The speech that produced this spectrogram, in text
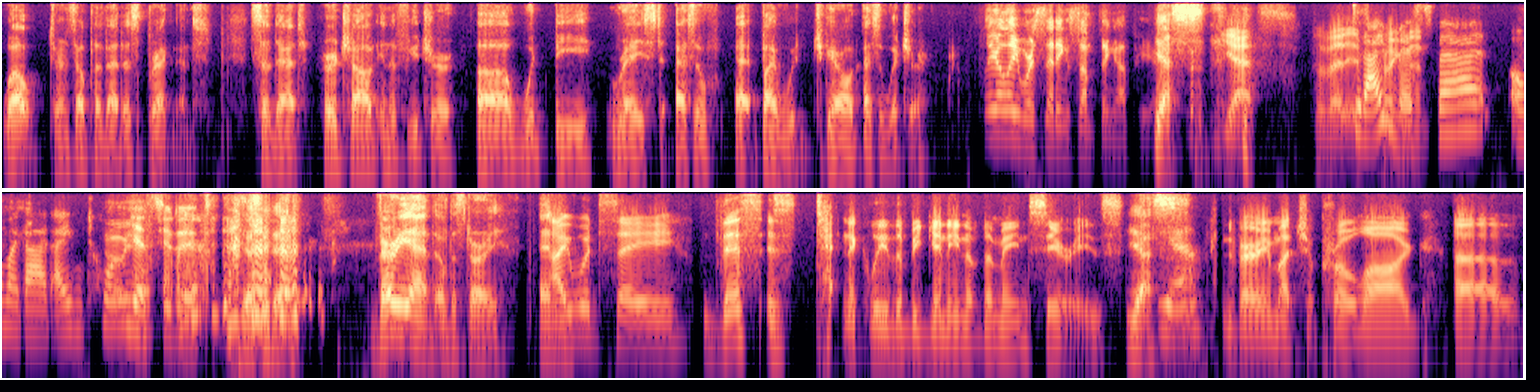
well, turns out Pavetta's pregnant, so that her child in the future uh, would be raised as a by Geralt as a Witcher. Clearly, we're setting something up here. Yes. Yes. Pavetta is Did I pregnant. miss that? Oh my god, I totally yes, missed you did. yes, you did. Very end of the story. And I would say this is technically the beginning of the main series. yes. Yeah. Very much a prologue of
